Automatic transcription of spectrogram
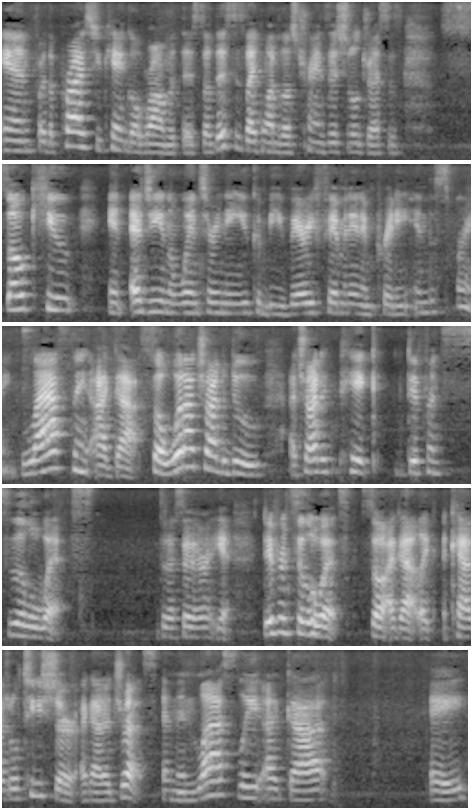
And for the price, you can't go wrong with this. So this is like one of those transitional dresses. So cute and edgy in the winter, and then you can be very feminine and pretty in the spring. Last thing I got. So what I tried to do, I tried to pick different silhouettes. Did I say that right? Yeah. Different silhouettes. So I got like a casual t-shirt, I got a dress, and then lastly I got a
